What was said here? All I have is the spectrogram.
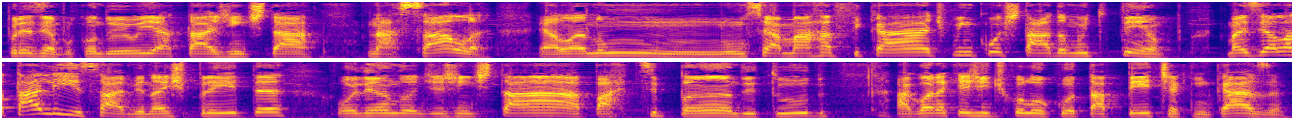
Por exemplo, quando eu e a Tá, a gente tá na sala, ela não, não se amarra a ficar, tipo, encostada muito tempo. Mas ela tá ali, sabe, na espreita, olhando onde a gente tá, participando e tudo. Agora que a gente colocou tapete aqui em casa,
